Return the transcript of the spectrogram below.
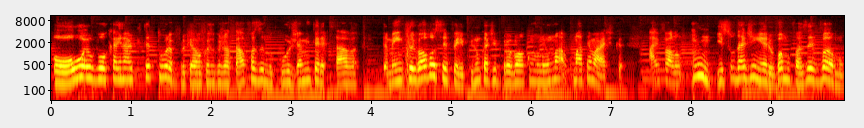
ou eu vou cair na arquitetura, porque é uma coisa que eu já tava fazendo curso, já me interessava. Também tô igual você, Felipe, nunca tive problema com nenhuma com matemática. Aí falam, hum, isso dá dinheiro, vamos fazer? Vamos.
